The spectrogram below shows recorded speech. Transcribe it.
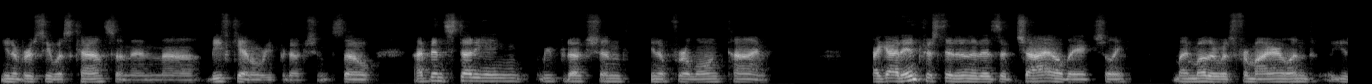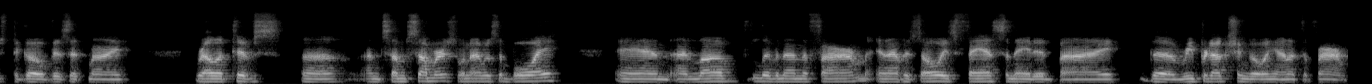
University of Wisconsin in uh, beef cattle reproduction. So I've been studying reproduction, you know, for a long time. I got interested in it as a child, actually. My mother was from Ireland. We used to go visit my relatives uh, on some summers when I was a boy and I loved living on the farm. And I was always fascinated by the reproduction going on at the farm.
